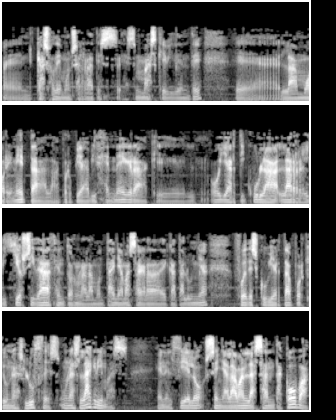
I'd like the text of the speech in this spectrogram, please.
en el caso de Montserrat es, más que evidente. Eh, la moreneta, la propia Virgen Negra, que hoy articula la religiosidad en torno a la montaña más sagrada de Cataluña, fue descubierta porque unas luces, unas lágrimas, en el cielo señalaban la Santa Cova,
